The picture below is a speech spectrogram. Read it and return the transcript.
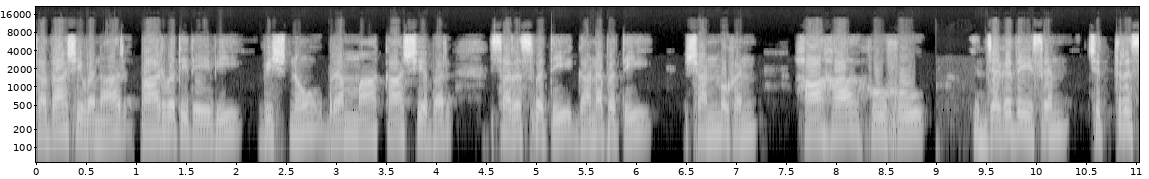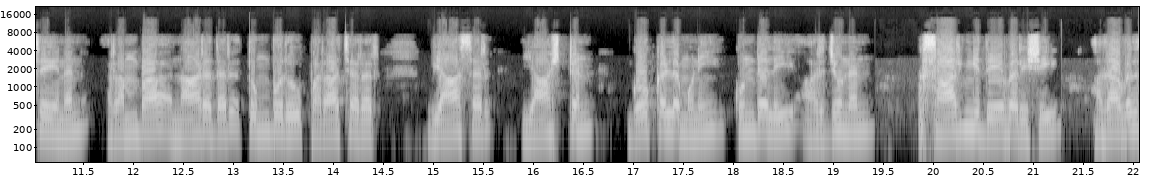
சதாசிவனார் பார்வதி தேவி விஷ்ணு பிரம்மா காஷ்யபர் சரஸ்வதி கணபதி ஷண்முகன் ஹாஹா ஹூஹூ ஜெகதேசன் சித்திரசேனன் ரம்பா நாரதர் தும்புரு பராச்சரர் வியாசர் யாஷ்டன் கோகலமுனி குண்டலி அர்ஜுனன் சார்ங்கி தேவரிஷி அதாவது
